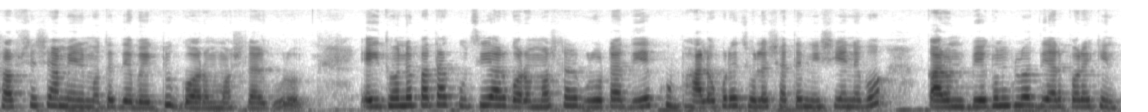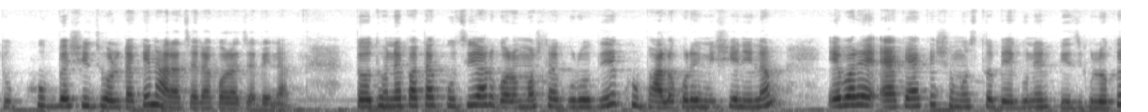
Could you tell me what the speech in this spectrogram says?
সবশেষে আমি এর মধ্যে দেবো একটু গরম মশলার গুঁড়ো। এই ধনেপাতা কুচি আর গরম মশলার গুঁড়োটা দিয়ে খুব ভালো করে ঝোলের সাথে মিশিয়ে নেব, কারণ বেগুনগুলো দেওয়ার পরে কিন্তু খুব বেশি ঝোলটাকে নাড়াচাড়া করা যাবে না। তো ধনেপাতা কুচি আর গরম মশলার গুঁড়ো দিয়ে খুব ভালো করে মিশিয়ে নিলাম, এবারে একে একে সমস্ত বেগুনের পিসগুলোকে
